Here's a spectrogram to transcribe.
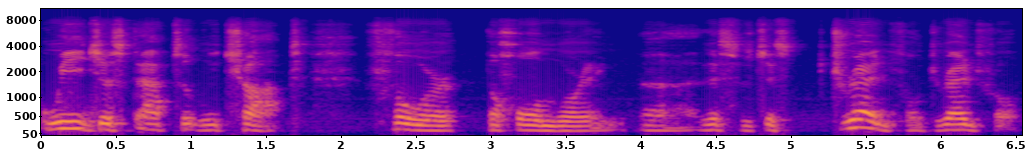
we just absolutely chopped for the whole morning. Uh, this was just dreadful, dreadful.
